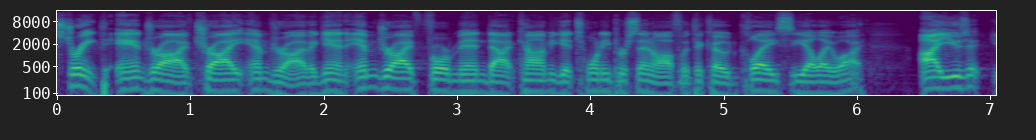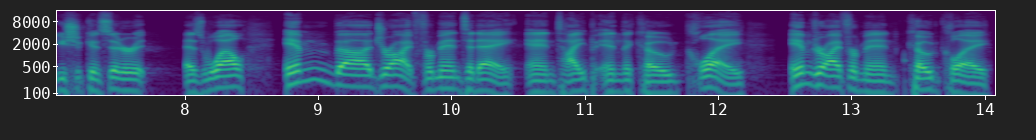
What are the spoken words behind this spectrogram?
strength, and drive, try M Drive. Again, mdriveformen.com. You get 20% off with the code CLAY, C L A Y. I use it. You should consider it as well. M uh, Drive for Men today and type in the code CLAY. M Drive for Men, code CLAY.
